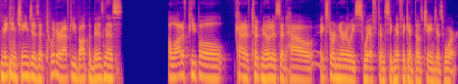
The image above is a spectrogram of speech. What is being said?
making changes at Twitter after you bought the business, a lot of people kind of took notice at how extraordinarily swift and significant those changes were.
